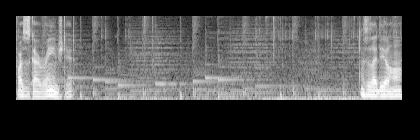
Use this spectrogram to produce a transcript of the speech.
Far is this guy range, dude? This is ideal, huh?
